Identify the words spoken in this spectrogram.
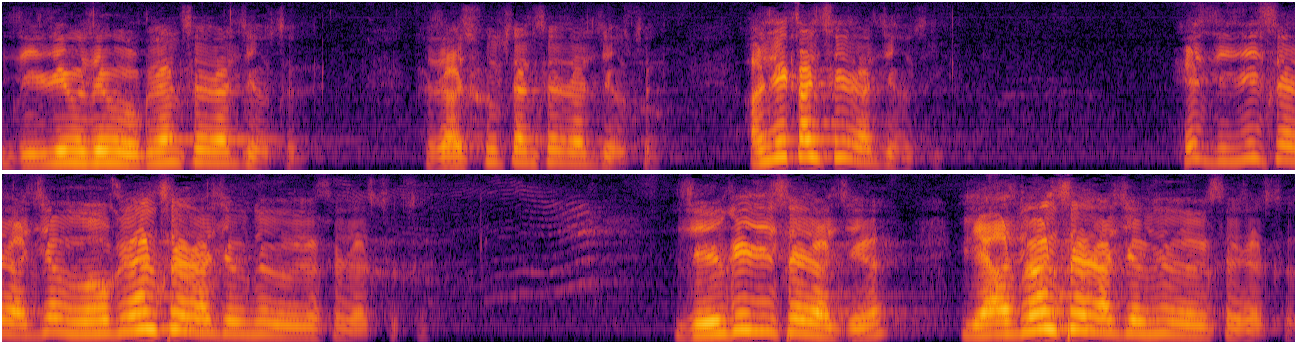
दिल्लीमध्ये मोगलांचं राज्य होतं. राजपूतांचं राज्य होतं. अनेकांची राज्य होती. हे दिल्लीचं राज्य मोगलांचं राज्य म्हणून ओळखलं जात होतं. देवगिरीचं राज्य यादवांचं राज्य म्हणून होतं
